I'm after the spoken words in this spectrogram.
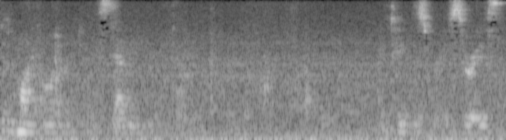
It is my honor to be standing here before you. I take this very seriously.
